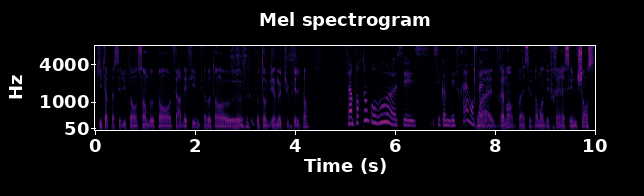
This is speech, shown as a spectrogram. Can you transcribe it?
quitte à passer du temps ensemble, autant faire des films, tu vois, autant, euh, autant bien occuper le temps. C'est important pour vous, euh, c'est comme des frères en fait. Vraiment, ouais, c'est vraiment des frères et c'est une chance.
